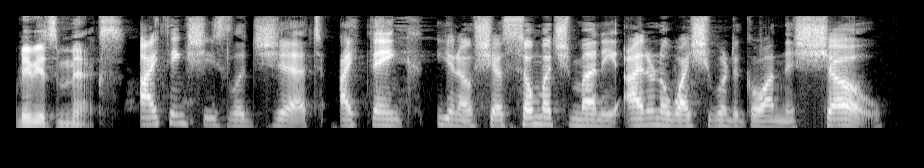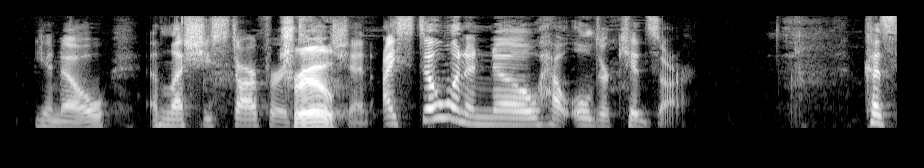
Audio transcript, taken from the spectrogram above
maybe it's a mix. I think she's legit. I think, you know, she has so much money. I don't know why she wanted to go on this show, you know, unless she's starved for True. attention. I still want to know how old her kids are. Because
